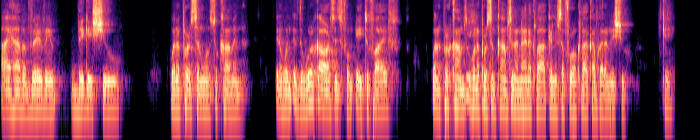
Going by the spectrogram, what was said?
I have a very, very big issue when a person wants to come in. You know, when, if the work hours is from eight to five, when a per comes when a person comes in at nine o'clock and leaves at four o'clock, I've got an issue. Okay.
